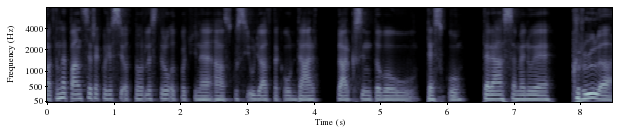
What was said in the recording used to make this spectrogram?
No a tenhle pán si řekl, že si od tohohle stylu odpočine a zkusí udělat takovou dark, dark synthovou desku, která se jmenuje Kruller.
